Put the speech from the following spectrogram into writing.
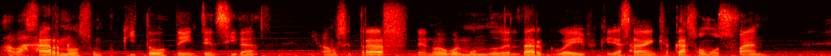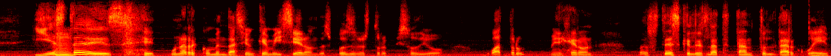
bajarnos un poquito de intensidad y vamos a entrar de nuevo al mundo del Dark Wave, que ya saben que acá somos fan. Y esta es una recomendación que me hicieron después de nuestro episodio 4. Me dijeron, pues ustedes que les late tanto el Dark Wave,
